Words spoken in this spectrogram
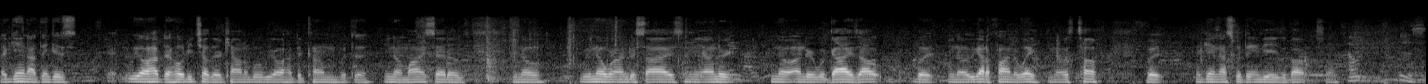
again, I think it's we all have to hold each other accountable. We all have to come with the you know mindset of, you know, we know we're undersized. I mean, under you know under with guys out, but you know we got to find a way. You know, it's tough, but again, that's what the NBA is about. So. How, does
